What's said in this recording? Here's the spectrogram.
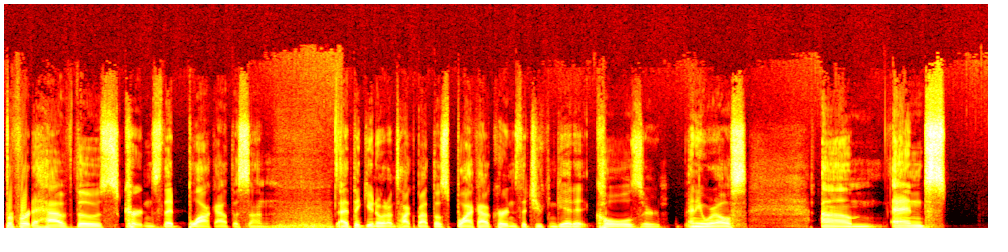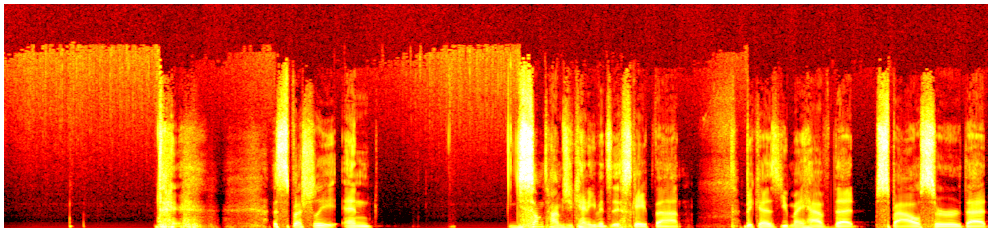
prefer to have those curtains that block out the sun. I think you know what I'm talking about, those blackout curtains that you can get at Kohl's or anywhere else. Um, and especially, and sometimes you can't even escape that because you may have that spouse or that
